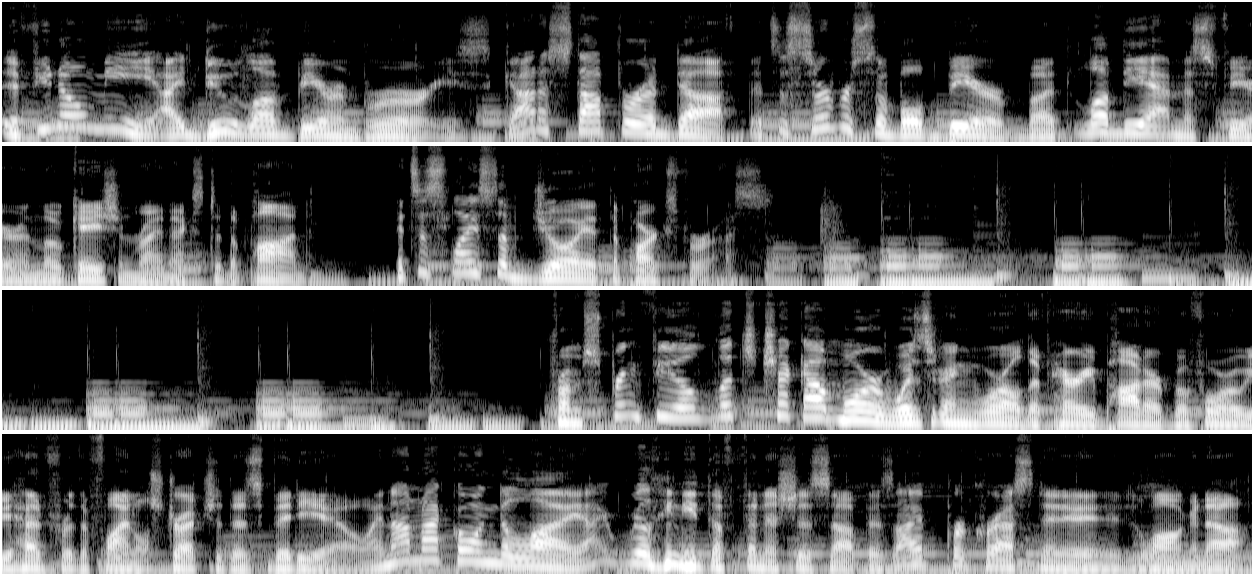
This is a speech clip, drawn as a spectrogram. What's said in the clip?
If you know me, I do love beer and breweries. Gotta stop for a Duff. It's a serviceable beer, but love the atmosphere and location right next to the pond. It's a slice of joy at the parks for us. From Springfield, let's check out more Wizarding World of Harry Potter before we head for the final stretch of this video, and I'm not going to lie, I really need to finish this up as I've procrastinated long enough.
